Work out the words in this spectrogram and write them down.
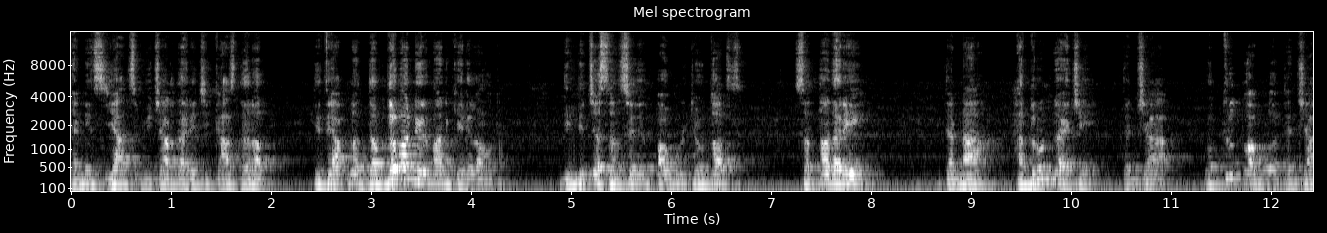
यांनीच याच विचारधारेची कास धरत तिथे आपला दबदबा निर्माण केलेला होता. दिल्लीच्या संसदेत पाऊल ठेवताच सत्ताधारी त्यांना हादरून जायचे त्यांच्या वक्तृत्वामुळं त्यांच्या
